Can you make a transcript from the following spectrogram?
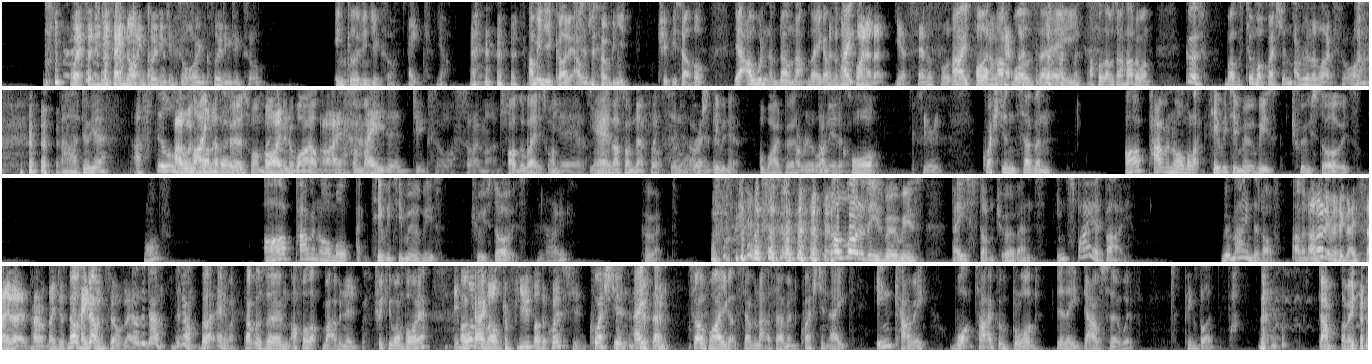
wait. So did you say not including Jigsaw or including Jigsaw? including Jigsaw. Eight. Yeah. I mean, you got it. I was just hoping you'd trip yourself up. Yeah, I wouldn't have known that. But there you go. I just want Eight. to point out that yeah, seventh was the I thought that chapter. was a. I thought that was a harder one. Good. Well, there's two more questions. I really like Saw. Ah, do you? I still I was like one that of those- first one, but Oh, it's I- been a while I since I've gone back. hated Jigsaw so much. Oh, the latest one. Yes. Yeah, that's on Netflix. That's isn't it? I'm horrendous. just giving it a wide berth. I really Don't like need the it. core series. Question seven: Are paranormal activity movies true stories? What? Are paranormal activity movies true stories? No. Correct. a lot of these movies based on true events, inspired by, reminded of. I don't know. I don't even think they say that in Parrot. They just No, they paint don't. themselves as. No, they don't. They don't. But anyway, that was. Um, I thought that might have been a tricky one for you. It was Okay. because I was confused by the question. Question eight. Then so far you got seven out of seven. Question eight. In Carrie, what type of blood do they douse her with? Pig's blood. Fuck. Damn. I mean.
